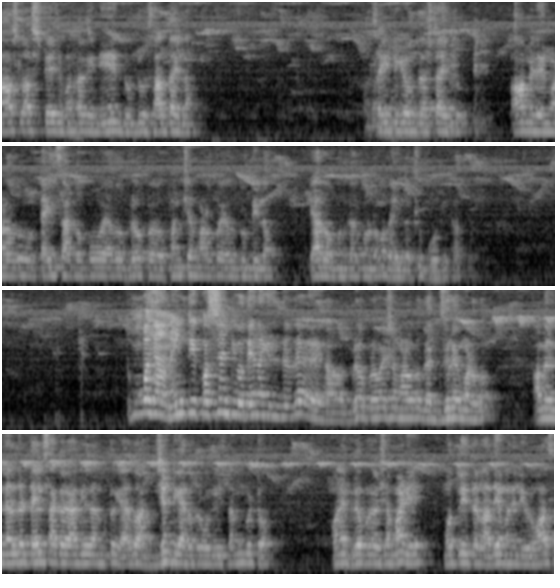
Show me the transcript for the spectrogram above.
ಲಾಸ್ಟ್ ಲಾಸ್ಟ್ ಸ್ಟೇಜ್ ಬಂದಾಗ ಇನ್ನೇನು ದುಡ್ಡು ಸಾಲ್ತಾ ಇಲ್ಲ. ಸೈಟಿಗೆ ಒಂದು ಅಷ್ಟಾಯಿತು ಆಮೇಲೆ ಏನು ಮಾಡೋದು? ಟೈಲ್ಸ್ ಹಾಕೋಕ್ಕೋ, ಯಾವುದೋ ಗೃಹ ಫಂಕ್ಷನ್ ಮಾಡೋಕ್ಕೋ ಯಾವುದೋ ದುಡ್ಡಿಲ್ಲ. ಯಾರೋ ಒಬ್ಬನ ಕರ್ಕೊಂಡು ಒಂದು ಐದು ಲಕ್ಷ ಬೋಗಿಗೆ ಹಾಕು ತುಂಬ ಜನ, ನೈಂಟಿ ಪರ್ಸೆಂಟ್ ಇವತ್ತು ಏನಾಗಿದೆ ಅಂತ ಹೇಳಿದ್ರೆ, ಆ ಗೃಹ ಪ್ರವೇಶ ಮಾಡೋದು ಲಕ್ಸುರಿಯಾಗಿ ಮಾಡೋದು. ಆಮೇಲೆ ನೆಲದಲ್ಲಿ ಟೈಲ್ಸ್ ಹಾಕೋ ಆಗಲಿಲ್ಲ ಅಂದ್ಬಿಟ್ಟು ಯಾವುದೋ ಅರ್ಜೆಂಟ್ಗೆ ಯಾರಾದರೂ ಹೋಗಿ ತಂದುಬಿಟ್ಟು ಕೊನೆಗೆ ಗೃಹ ಪ್ರವೇಶ ಮಾಡಿ, ಮೊದಲು ಇದ್ರಲ್ಲ ಅದೇ ಮನೇಲಿ ಇವರು ವಾಸ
